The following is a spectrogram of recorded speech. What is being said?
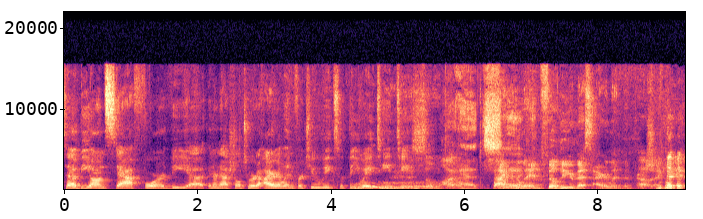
to be on staff for the uh, international tour to Ireland for two weeks with the U18 team. so wild. That's sick. Ireland. Phil, do your best Ireland Oh, impression. I can't.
